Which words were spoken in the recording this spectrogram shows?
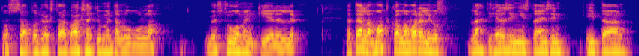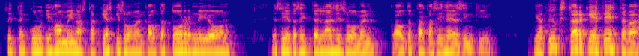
tuossa 1980-luvulla, myös suomen kielelle. Ja tällä matkalla Varelius lähti Helsingistä ensin itään, sitten kulki Haminasta Keski-Suomen kautta Tornioon ja sieltä sitten Länsi-Suomen kautta takaisin Helsinkiin. Ja yksi tärkeä tehtävä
